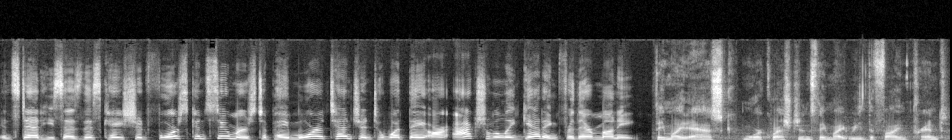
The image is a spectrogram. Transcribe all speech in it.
Instead, he says this case should force consumers to pay more attention to what they are actually getting for their money. They might ask more questions, they might read the fine print,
